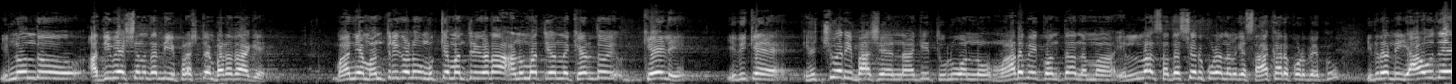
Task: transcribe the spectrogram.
ಇನ್ನೊಂದು ಅಧಿವೇಶನದಲ್ಲಿ ಈ ಪ್ರಶ್ನೆ ಬರದಾಗೆ ಮಾನ್ಯ ಮಂತ್ರಿಗಳು ಮುಖ್ಯಮಂತ್ರಿಗಳ ಅನುಮತಿಯನ್ನು ಕೇಳಿದು ಕೇಳಿ ಇದಕ್ಕೆ ಹೆಚ್ಚುವರಿ ಭಾಷೆಯನ್ನಾಗಿ ತುಳುವನ್ನು ಮಾಡಬೇಕು ಅಂತ ನಮ್ಮ ಎಲ್ಲ ಸದಸ್ಯರು ಕೂಡ ನಮಗೆ ಸಹಕಾರ ಕೊಡಬೇಕು. ಇದರಲ್ಲಿ ಯಾವುದೇ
